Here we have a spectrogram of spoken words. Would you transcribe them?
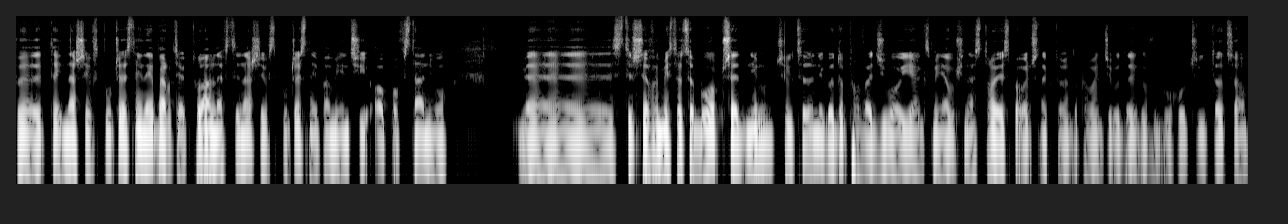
w tej naszej współczesnej, najbardziej aktualne w tej naszej współczesnej pamięci o powstaniu styczniowym jest to, co było przed nim, czyli co do niego doprowadziło i jak zmieniały się nastroje społeczne, które doprowadziły do jego wybuchu, czyli to, co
